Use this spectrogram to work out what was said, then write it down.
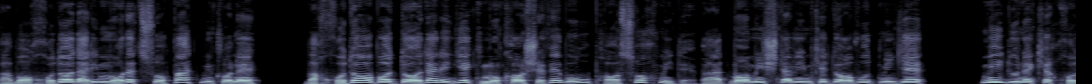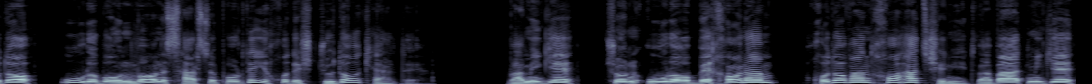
و با خدا در این مورد صحبت می‌کنه و خدا با دادن یک مکاشفه به او پاسخ میده. بعد ما میشنویم که داوود میگه می‌دونه که خدا او را به عنوان سرسپرده خودش جدا کرده. و میگه چون او را بخوانم خداوند خواهد شنید. و بعد میگه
